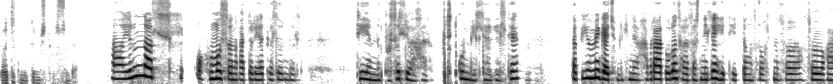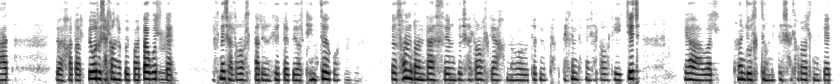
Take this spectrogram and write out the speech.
бодит мэдрэмж төрсэн байна? А ер нь бол хүмүүс өн гадар яадаг л нь бол тийм нэг төсөл байхаар бүтдэггүй юм билээ гээл те. Одоо би юмыг яаж юм хинэ хавраад өрөө сараас нэлээд хит хитэн сургалтанд суугаад юу яхад бол би өөрөө шалгаж буй бодоогүй л дээ. Эхний шалгуулалтаар ерөнхийдөө би бол тэнцээгүй. Тэгээ сум дундаас ерөнхийдөө шалгуулалт яах нь тэр дахин дахин шалгуулалт хийчихэж яа бол тунж үлдсэн хүнийтэй шалгаруулна гэхэд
